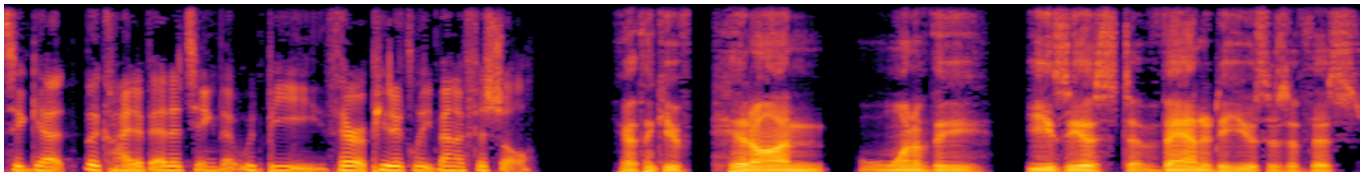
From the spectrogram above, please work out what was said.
to get the kind of editing that would be therapeutically beneficial. Yeah, I think you've hit on one of the easiest vanity uses of this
